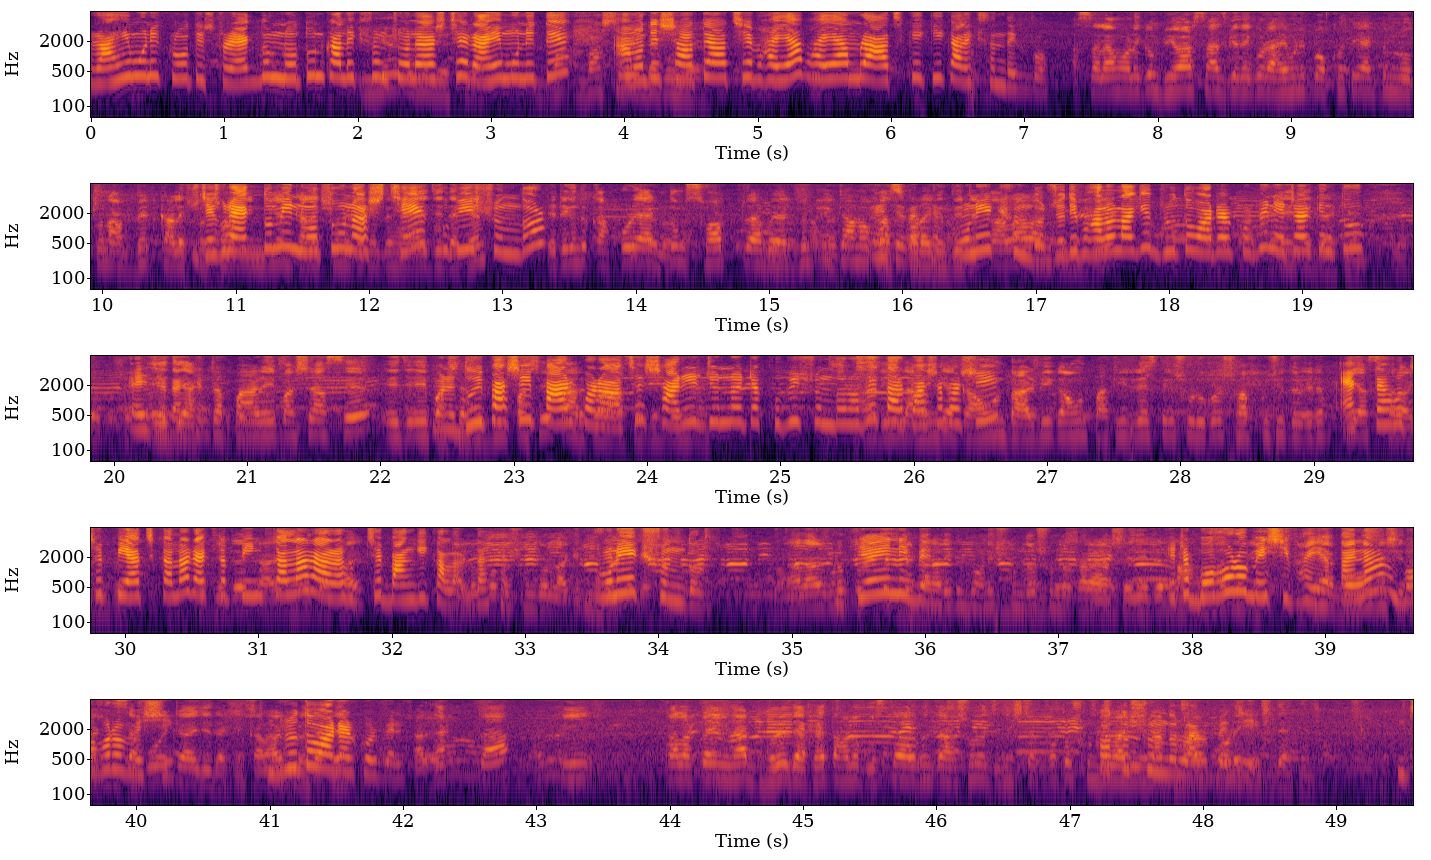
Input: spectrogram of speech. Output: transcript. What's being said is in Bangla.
রাহিমণি ক্লোথ স্টোর একদম নতুন কালেকশন চলে আসছে রাহিমণিতে। আমাদের সাথে আছে ভাইয়া। ভাইয়া আমরা আজকে কি কালেকশন দেখব? আসসালামু আলাইকুম ভিউয়ার্স আজকে দেখো রাহিমনির পক্ষ থেকে একদম নতুন আপডেট কালেকশন যেগুলো একদমই নতুন আসছে, খুবই সুন্দর। এটা কিন্তু কাপড়ে একদম সফট একদম পিটানো কাজ করা কিন্তু অনেক সুন্দর। যদি ভালো লাগে দ্রুত অর্ডার করবেন এটার কিন্তু এই যে দেখেন। একটা পার এই পাশে আছে এই যে এই মানে পাশে দুই আছে, পাশেই পার করা আছে শাড়ির জন্য এটা খুবই সুন্দর হবে তার পাশাপাশি gown barbie gown party dress থেকে শুরু করে সবকিছু তো এটা একটা হচ্ছে। পেঁয়াজ কালার একটা পিঙ্ক কালার আর হচ্ছে বাঙ্গি কালার দেখেন অনেক সুন্দর। যেই নিবেন। এটা বহরও বেশি ভাইয়া, হ্যাঁ, তাই না? বহরও বেশি। দ্রুত অর্ডার করবেন। আর একটা কালারটা ইনার ধরে দেখায় তাহলে বুঝতে পারবেন যে আসলে জিনিসটা কত সুন্দর কত সুন্দর লাগবে, জি। দেখেন।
